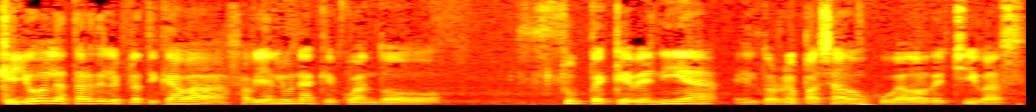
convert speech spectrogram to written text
que yo en la tarde le platicaba a Fabián Luna que cuando supe que venía el torneo pasado un jugador de Chivas,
